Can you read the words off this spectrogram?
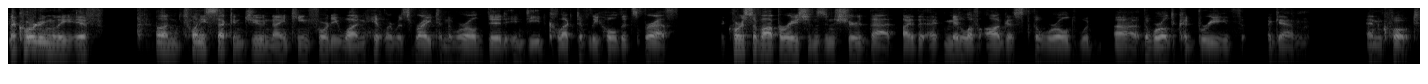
Accordingly, if on 22nd June 1941 Hitler was right and the world did indeed collectively hold its breath, the course of operations ensured that by the uh, middle of August the world would uh, the world could breathe again. End quote.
